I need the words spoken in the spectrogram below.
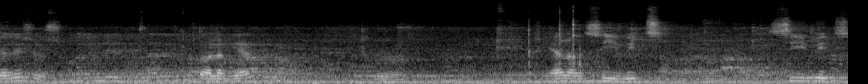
Delicious. Ito alam yan? Mm. Yan ang seaweeds. Seaweeds.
